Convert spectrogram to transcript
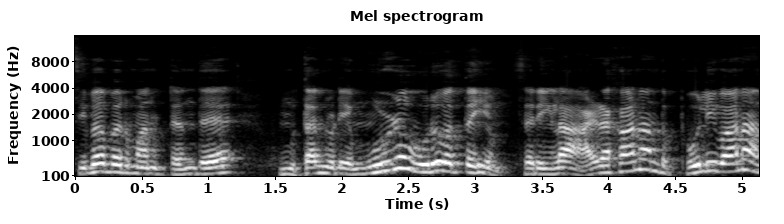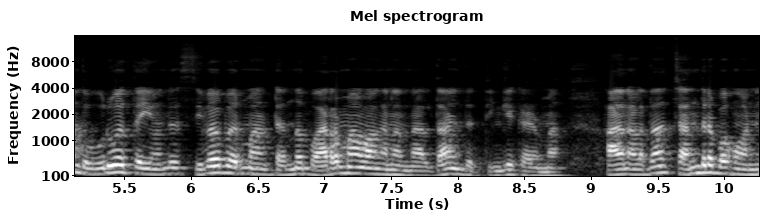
சிவபெருமான்கிட்டருந்து தன்னுடைய முழு உருவத்தையும் சரிங்களா? அழகான அந்த பொலிவான அந்த உருவத்தையும் வந்து சிவபெருமான்கிட்ட இருந்து வரமாக வாங்கினதுனால தான் இந்த திங்கக்கிழமை. அதனால தான் சந்திர பகவான்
